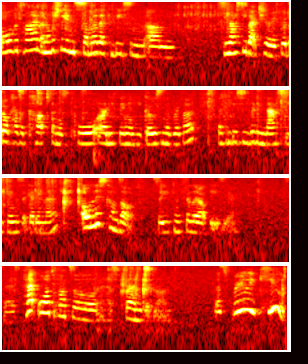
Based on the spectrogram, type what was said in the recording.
all the time. And obviously in summer there can be some, um, some nasty bacteria. If your dog has a cut on his paw or anything and he goes in the river, there can be some really nasty things that get in there. Oh, and this comes off, so you can fill it up easier. Says pet water bottle and it has friend written on. That's really cute.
